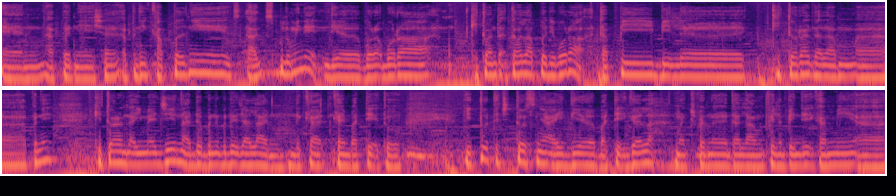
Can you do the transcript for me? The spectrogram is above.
and apa ni apa ni couple ni 10 minit dia borak-borak. Kita orang tak tahu lah apa dia borak. Tapi bila kita orang dalam uh, apa ni kita orang dah imagine ada benda-benda jalan dekat kain batik tu. Hmm. itu tercetusnya idea batik girl lah. Macam mana dalam filem pendek kami uh,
